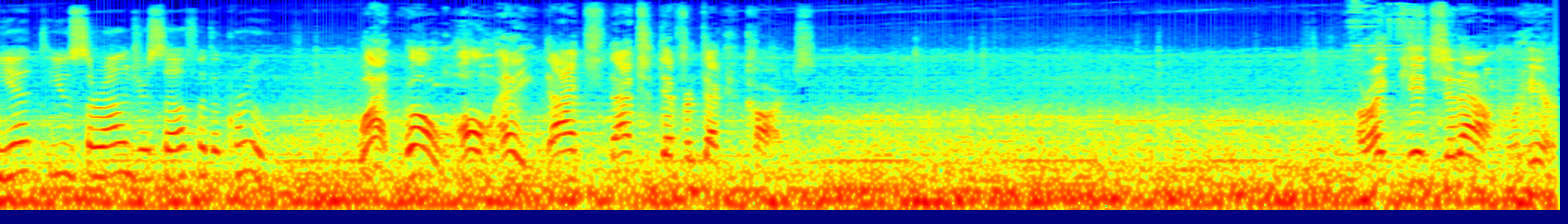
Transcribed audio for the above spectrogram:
Yet you surround yourself with a crew. What? Whoa, oh, hey, that's that's a different deck of cards. All right, kids, sit down. We're here.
